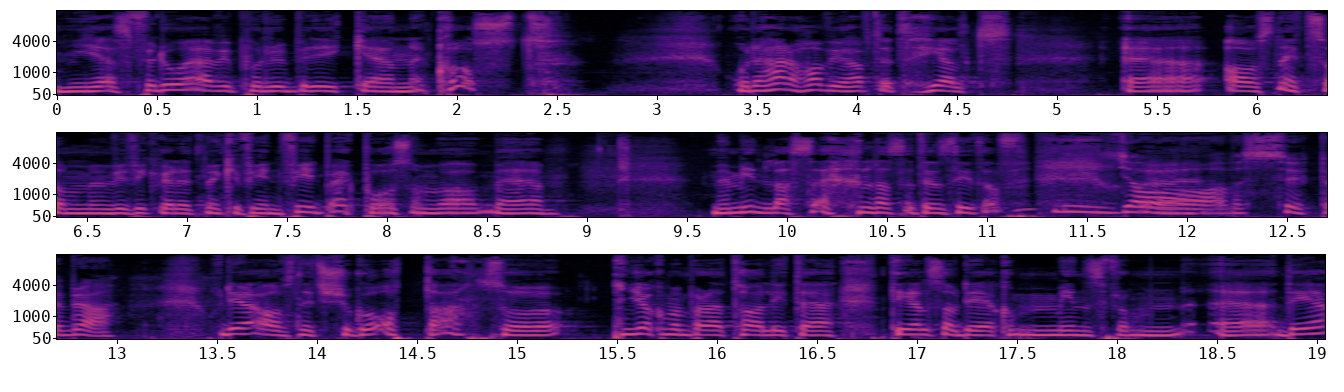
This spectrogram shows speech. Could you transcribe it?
Yes, för då är vi på rubriken kost. Och det här har vi haft ett helt eh, avsnitt som vi fick väldigt mycket fin feedback på som var med med min Lasse, Lasse Tenstitoff. Ja, eh, vad superbra. Och det är avsnitt 28 så jag kommer bara ta lite dels av det jag minns från eh, det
